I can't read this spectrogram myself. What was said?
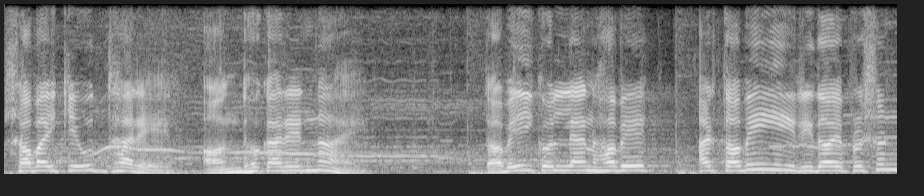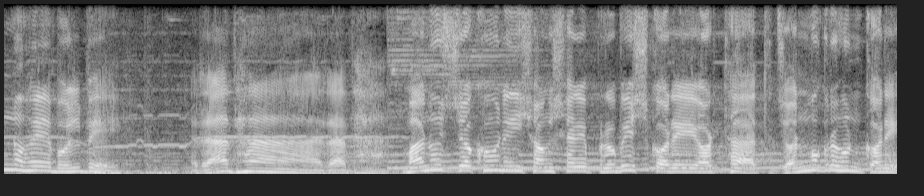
সবাইকে উদ্ধারের, অন্ধকারের নয়। তবেই কল্যাণ হবে, আর তবেই হৃদয় প্রসন্ন হয়ে বলবে, রাধা রাধা। মানুষ যখন এই সংসারে প্রবেশ করে, অর্থাৎ জন্মগ্রহণ করে,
